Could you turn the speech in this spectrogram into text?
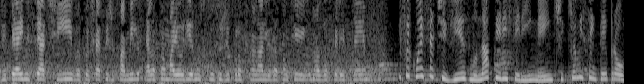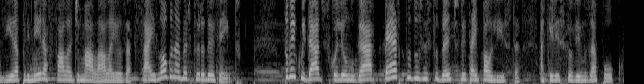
de ter a iniciativa, sou chefe de família, elas são maioria nos cursos de profissionalização que nós oferecemos. E foi com esse ativismo na periferia em mente que eu me sentei para ouvir a primeira fala de Malala Yousafzai logo na abertura do evento. Tomei cuidado de escolher um lugar perto dos estudantes do Itaim Paulista, aqueles que ouvimos há pouco.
